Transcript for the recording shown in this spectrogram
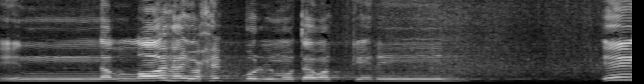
إن الله يحب المتوكلين. إن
